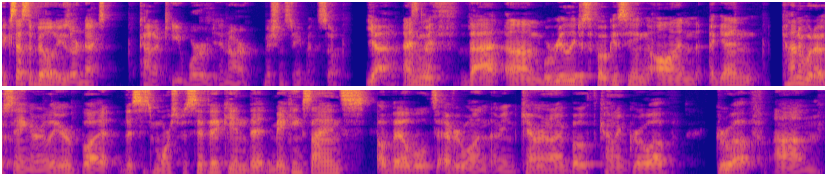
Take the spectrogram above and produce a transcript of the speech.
accessibility is our next kind of key word in our mission statement. So Yeah, and that? with that, um, we're really just focusing on again, kind of what I was saying earlier, but this is more specific in that making science available to everyone. I mean, Karen and I both kind of grow up, grew up, um,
